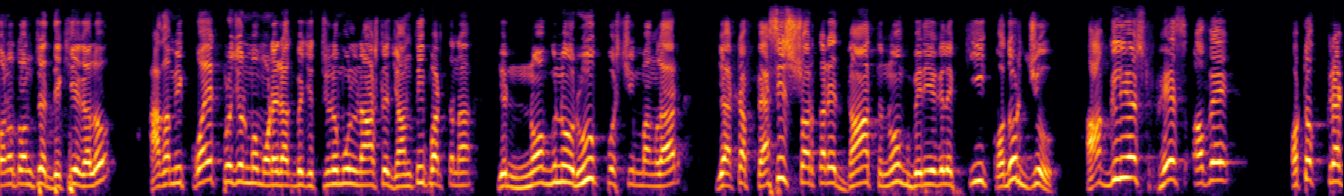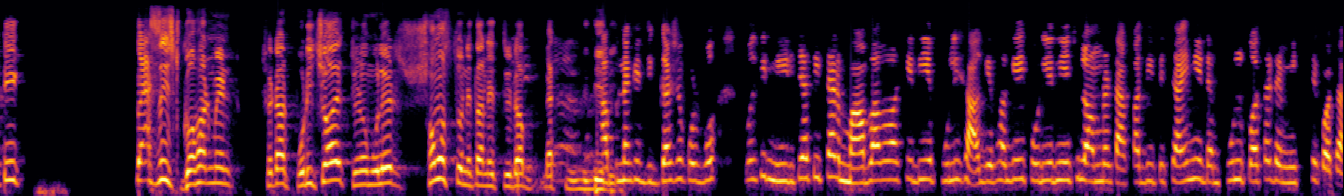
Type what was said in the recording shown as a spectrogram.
গণতন্ত্রের দেখিয়ে গেল, আগামী কয়েক প্রজন্ম মনে রাখবে যে তৃণমূল না আসলে জানতেই পারত না যে নগ্ন রূপ পশ্চিমবাংলার যে একটা ফ্যাসিস্ট সরকারের দাঁত, নখ বেরিয়ে গেলে কি কদর্য ugliest face of a autocratic fascist government সেটার পরিচয় তৃণমূলের সমস্ত নেতা নেত্রীরা। আপনাকে জিজ্ঞাসা করব বলছি নির্যাতিতার মা বাবাকে দিয়ে পুলিশ আগে ভাগেই করিয়ে নিয়েছিল আমরা টাকা দিতে চাইনি এটা ভুল কথা এটা মিথ্যে কথা।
